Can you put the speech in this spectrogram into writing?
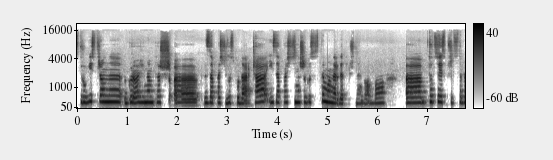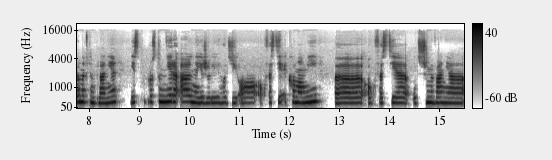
z drugiej strony grozi nam też zapaść gospodarcza i zapaść naszego systemu energetycznego, bo to, co jest przedstawione w tym planie, jest po prostu nierealne, jeżeli chodzi o, o kwestie ekonomii, o kwestie utrzymywania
